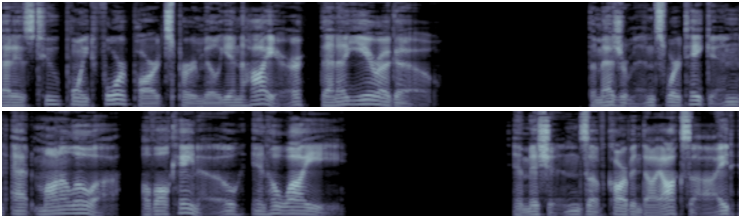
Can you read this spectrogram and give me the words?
That is 2.4 parts per million higher than a year ago. The measurements were taken at Mauna Loa, a volcano in Hawaii. Emissions of carbon dioxide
